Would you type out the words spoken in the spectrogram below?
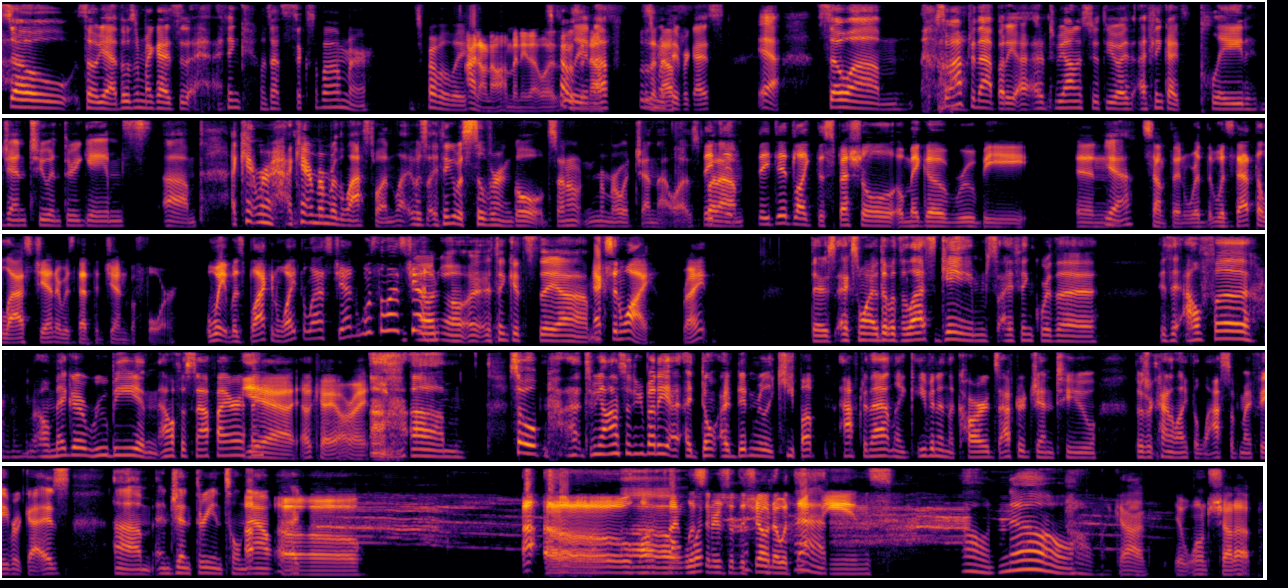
so so yeah those are my guys that i think was that six of them or it's probably I don't know how many that was. It's probably it was enough. enough. It was Those are enough. my favorite guys. Yeah. So um, so after that, buddy, I, to be honest with you, I, I think I've played Gen two and three games. Um, I can't re- I can't remember the last one. It was I think it was Silver and Gold. So I don't remember what gen that was. They but did, um, they did like the special Omega Ruby and Yeah. something. Were was that the last gen or was that the gen before? Wait, was Black and White the last gen? What was the last gen? no, no, I I think it's the um. X and Y, right? there's X and Y, but the last games I think were the. Is it Alpha, Omega, Ruby, and Alpha Sapphire? I think? Yeah. Okay. All right. um so uh, to be honest with you buddy I, I don't i didn't really keep up after that like even in the cards after gen 2 those are kind of like the last of my favorite guys um and gen 3 until now Oh. Uh oh. Long time listeners of the show know what that that? means. oh no Oh my god. It won't shut up.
